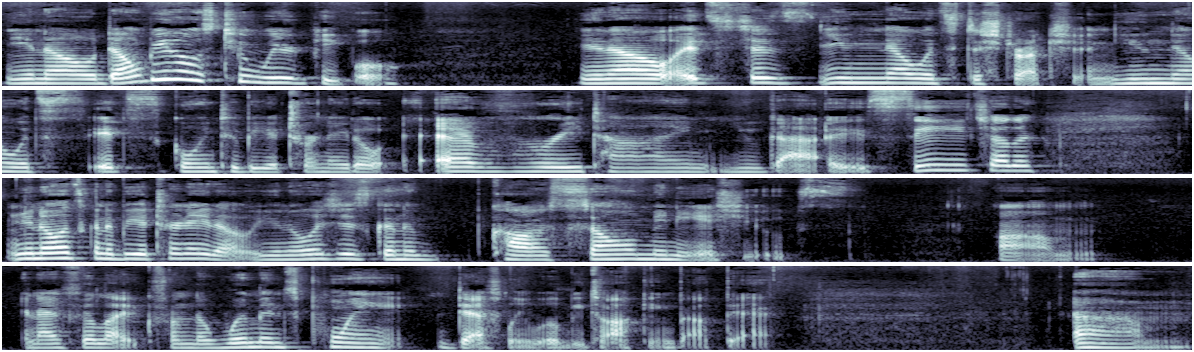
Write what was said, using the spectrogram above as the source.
You know, don't be those two weird people. You know, it's just you know it's destruction. You know it's it's going to be a tornado every time you guys see each other. You know it's going to be a tornado. You know it's just going to cause so many issues. Um and I feel like from the women's point, definitely we'll be talking about that. Um,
